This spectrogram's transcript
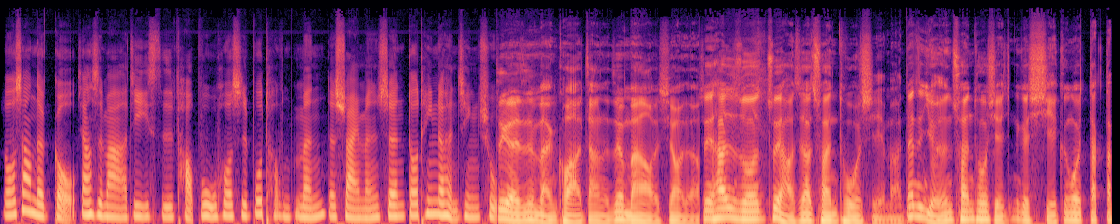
楼上的狗像是马尔济斯跑步或是不同门的甩门声都听得很清楚。这个是蛮夸张的，这个蛮好笑的。所以他是说最好是要穿拖鞋嘛，但是有人穿拖鞋，那个鞋跟会哒哒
